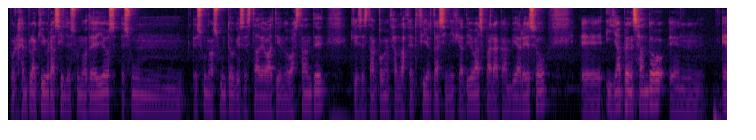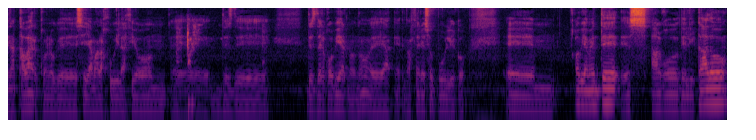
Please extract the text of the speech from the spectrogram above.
por ejemplo, aquí Brasil es uno de ellos, es un, es un asunto que se está debatiendo bastante, que se están comenzando a hacer ciertas iniciativas para cambiar eso y ya pensando en, en, acabar con lo que se llama la jubilación eh, desde, desde el gobierno, ¿no? en hacer eso público. Obviamente es algo delicado,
